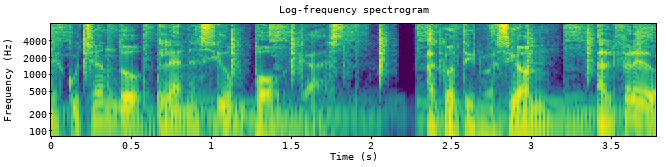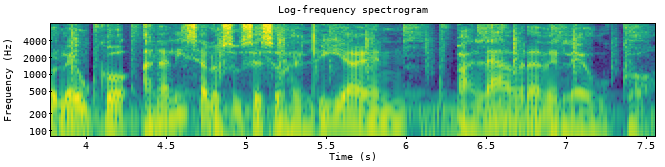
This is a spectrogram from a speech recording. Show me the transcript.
escuchando La Nación Podcast. A continuación, Alfredo Leuco analiza los sucesos del día en Palabra de Leuco.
